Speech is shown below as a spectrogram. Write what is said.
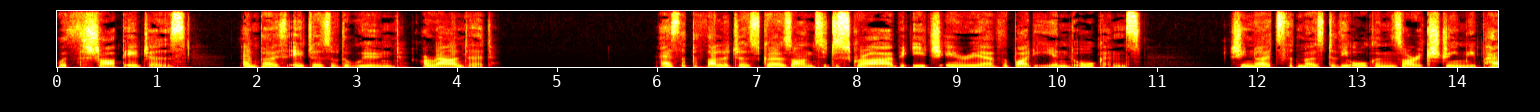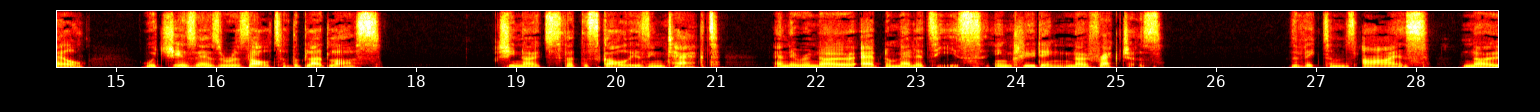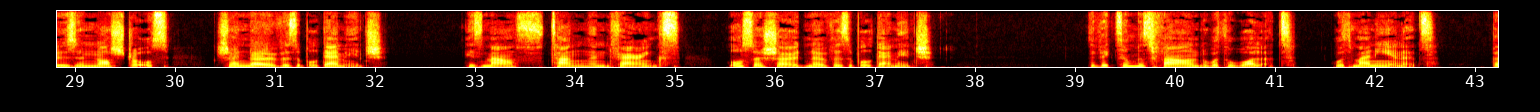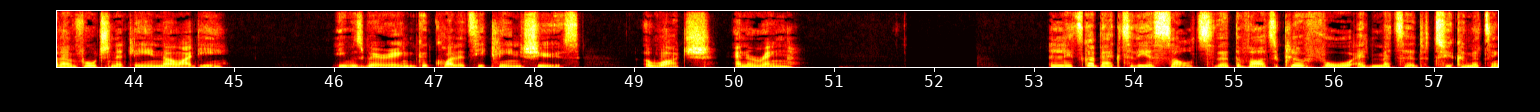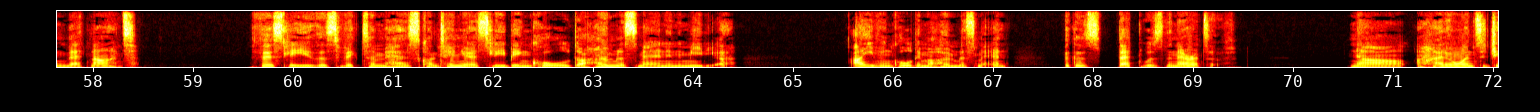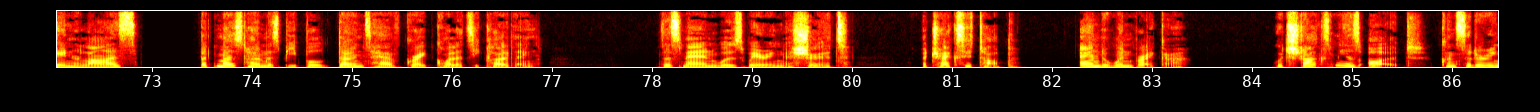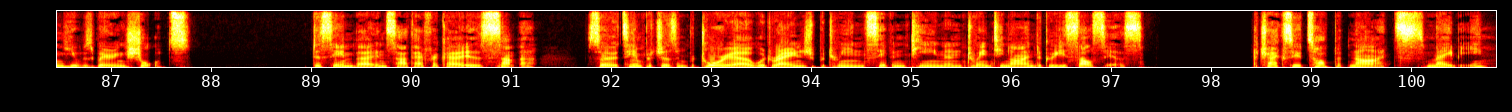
with sharp edges, and both edges of the wound are rounded. As the pathologist goes on to describe each area of the body and organs, she notes that most of the organs are extremely pale, which is as a result of the blood loss. She notes that the skull is intact and there are no abnormalities, including no fractures. The victim's eyes, nose, and nostrils show no visible damage. His mouth, tongue, and pharynx also showed no visible damage. The victim was found with a wallet with money in it, but unfortunately no ID. He was wearing good quality clean shoes, a watch, and a ring. Let's go back to the assault that the Waterkloof 4 admitted to committing that night. Firstly, this victim has continuously been called a homeless man in the media. I even called him a homeless man, because that was the narrative. Now, I don't want to generalize, but most homeless people don't have great quality clothing. This man was wearing a shirt, a tracksuit top, and a windbreaker, which strikes me as odd considering he was wearing shorts. December in South Africa is summer, so temperatures in Pretoria would range between 17 and 29 degrees Celsius. A tracksuit top at night, maybe.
